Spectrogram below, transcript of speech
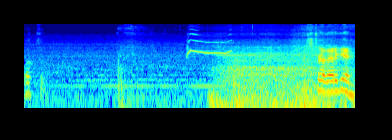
What the? Let's try that again.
